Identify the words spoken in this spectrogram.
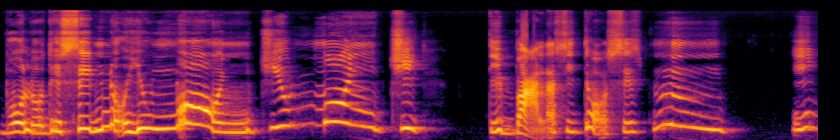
bolo de cenoura e um monte, um monte de balas e doces. Hum. E,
